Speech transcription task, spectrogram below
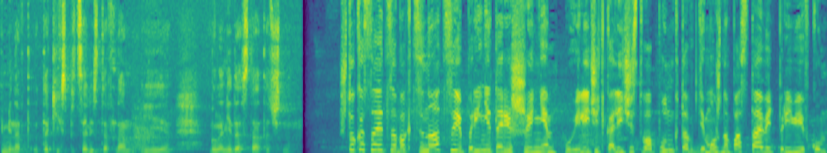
Именно таких специалистов нам и было недостаточно. Что касается вакцинации, принято решение увеличить количество пунктов, где можно поставить прививку.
